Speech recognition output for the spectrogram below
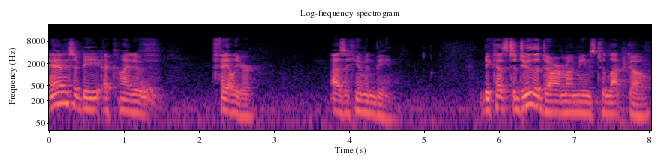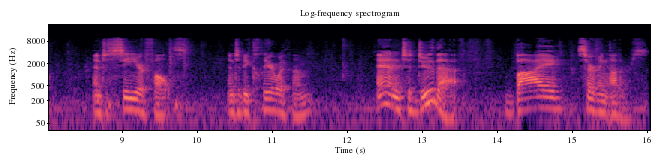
And to be a kind of failure as a human being. Because to do the Dharma means to let go and to see your faults and to be clear with them, and to do that by serving others.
